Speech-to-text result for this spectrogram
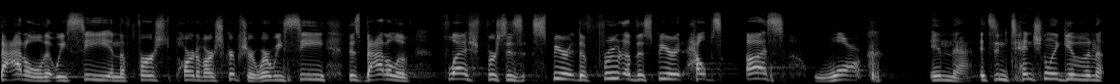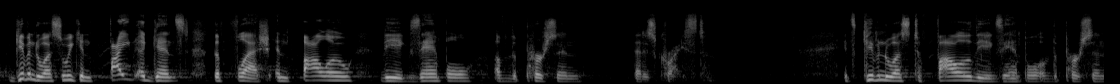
battle that we see in the first part of our scripture, where we see this battle of flesh versus spirit. The fruit of the Spirit helps us walk in that. It's intentionally given, given to us so we can fight against the flesh and follow the example of the person that is Christ. It's given to us to follow the example of the person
